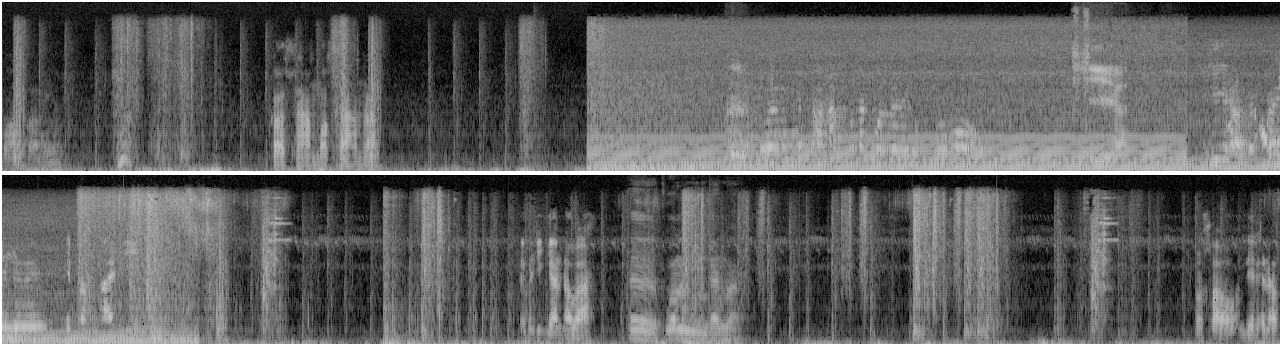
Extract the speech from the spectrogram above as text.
ป้อมก่อนเล ยนะก็สามบอกสามแล้วเออมึงไม่ตอบรับกูสักคนเลยโง่โง่เฮียเหี้ยไม่ไปเลยเป็นฝั่งซ้ายดีได้ไปยิงกันเหรอวะเออกูว่ามันยิงกันว่ะบนเขาเรียกไอ้ดอก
